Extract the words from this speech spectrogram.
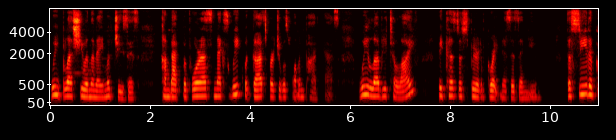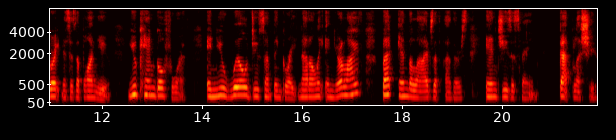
We bless you in the name of Jesus. Come back before us next week with God's Virtuous Woman podcast. We love you to life because the spirit of greatness is in you. The seed of greatness is upon you. You can go forth and you will do something great, not only in your life, but in the lives of others. In Jesus' name, God bless you.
